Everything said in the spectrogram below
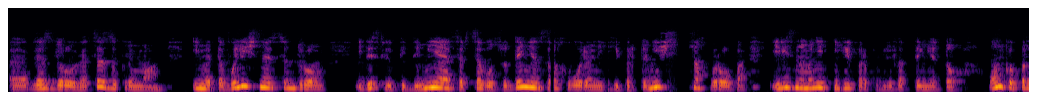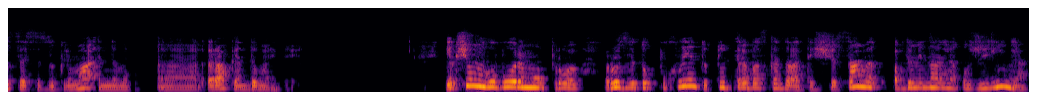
е, для здоров'я. Це, зокрема, і метаболічний синдром, і дисліпідемія, серцево-судинні захворювання, гіпертонічна хвороба і різноманітні гіперпроліфактивні то онкопроцеси, зокрема ендоме- е, рак ендометрія. Якщо ми говоримо про розвиток пухлин, то тут треба сказати, що саме абдомінальне ожиріння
